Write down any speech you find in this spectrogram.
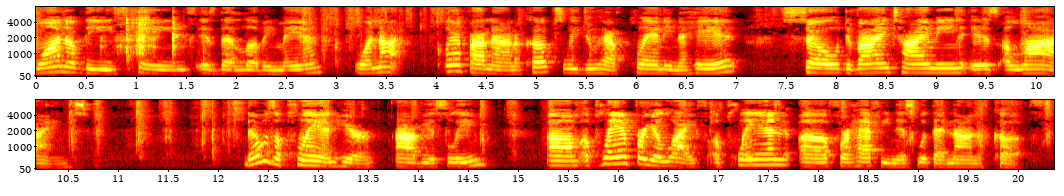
One of these kings is that loving man or not. Clarify Nine of Cups. We do have planning ahead. So divine timing is aligned. There was a plan here, obviously. Um, a plan for your life. A plan uh, for happiness with that Nine of Cups.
